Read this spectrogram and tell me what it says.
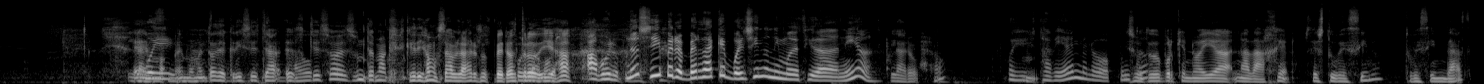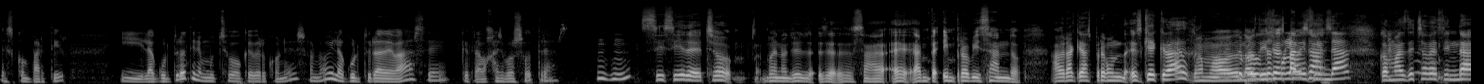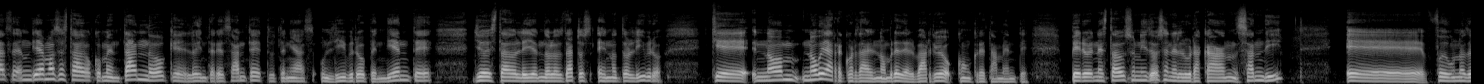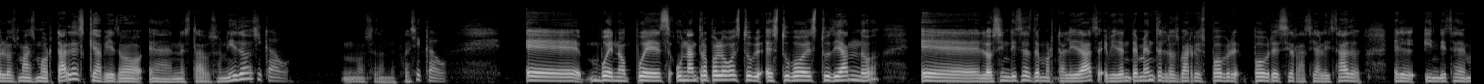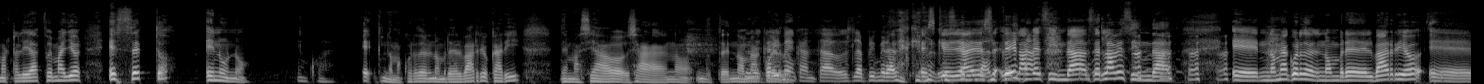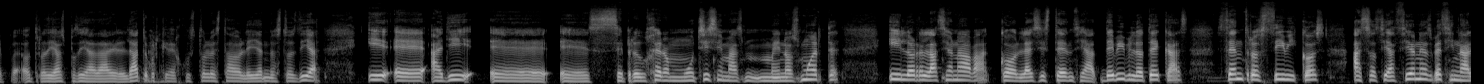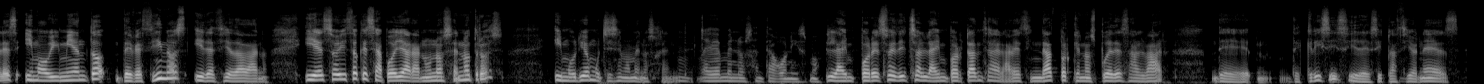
En, momentos de crisis ya es que eso es un tema que queríamos hablar, pero Pues otro vamos. día. Ah, bueno, pues No, sí, pero es verdad que es buen sinónimo de ciudadanía. Claro. claro. Pues está bien, me lo Y apunto. sobre todo porque no haya nada ajeno. Es tu vecino, tu vecindad, es compartir. Y la cultura tiene mucho que ver con eso, ¿no? Y la cultura de base, que trabajáis vosotras. Sí, sí, de hecho, bueno, yo eh, o sea, eh, imp- improvisando. Ahora que has preguntado, es que claro, como nos dices por la cosas, vecindad. como has dicho vecindad, un día hemos estado comentando que lo interesante, tú tenías un libro pendiente, yo he estado leyendo los datos en otro libro, que no, no voy a recordar el nombre del barrio concretamente, pero en Estados Unidos, en el huracán Sandy, eh, fue uno de los más mortales que ha habido en Estados Unidos. Chicago. No sé dónde fue. Chicago. Eh, bueno, pues un antropólogo estu- estuvo estudiando eh, los índices de mortalidad. Evidentemente, en los barrios pobre- pobres y racializados el índice de mortalidad fue mayor, excepto en uno. ¿En cuál? Eh, no me acuerdo del nombre del barrio, Cari, demasiado, o sea, no, no, te- no me de Cari acuerdo. me ha encantado, es la primera vez que Es que ya es, es la vecindad, es la vecindad. Eh, no me acuerdo del nombre del barrio, eh, otro día os podía dar el dato porque justo lo he estado leyendo estos días. Y eh, allí eh, eh, se produjeron muchísimas menos muertes y lo relacionaba con la existencia de bibliotecas, centros cívicos, asociaciones vecinales y movimiento de vecinos y de ciudadanos. Y eso hizo que se apoyaran unos en otros y murió muchísimo menos gente. Mm, Había menos antagonismo. La por eso he dicho la importancia de la vecindad, porque nos puede salvar de, de crisis y de situaciones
